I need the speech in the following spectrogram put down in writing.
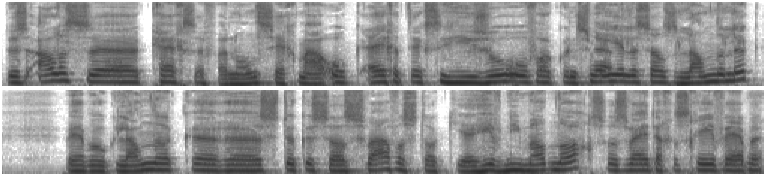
Dus alles eh krijgen ze van ons, zeg maar. Ook eigen teksten die je zo overal kunt Ja. spelen, zelfs landelijk. We hebben ook landelijke eh, stukken zoals Zwavelstokje. Heeft niemand nog, zoals wij dat geschreven hebben,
